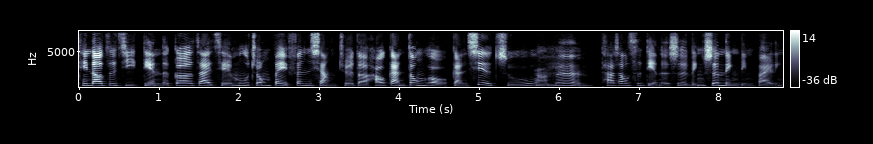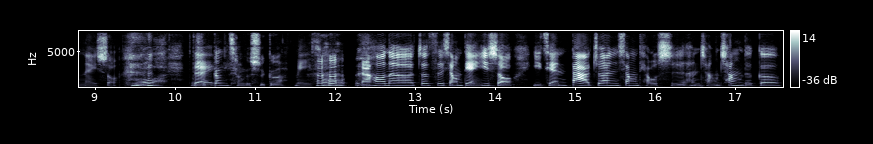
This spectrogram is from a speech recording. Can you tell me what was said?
听到自己点的歌在节目中被分享，觉得好感动哦，感谢主。阿门。他上次点的是林声林林拜林那一首，哇，对刚强的诗歌啊。没错。然后呢，这次想点一首以前大专相调时很常唱的歌。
